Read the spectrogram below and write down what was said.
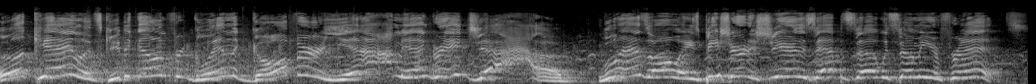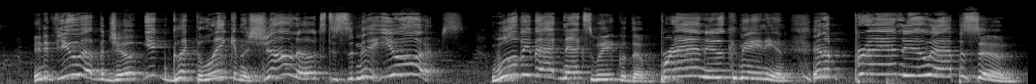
Okay, let's keep it going for Glen the golfer. Yeah, man, great job. Well, as always, be sure to share this episode with some of your friends. And if you have a joke, you can click the link in the show notes to submit yours. We'll be back next week with a brand new comedian and a episode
